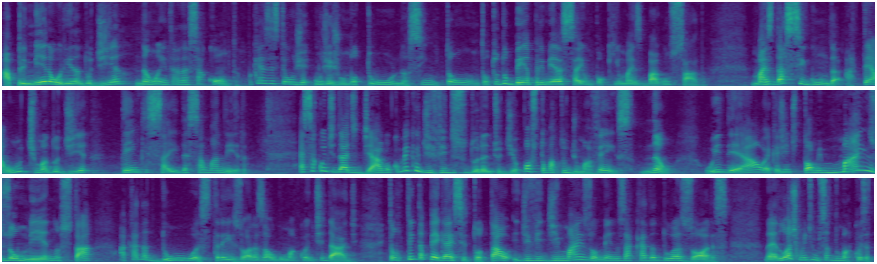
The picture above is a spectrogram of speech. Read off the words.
a primeira urina do dia não entra nessa conta. Porque às vezes tem um, je um jejum noturno, assim, então, então tudo bem a primeira sair um pouquinho mais bagunçado. Mas da segunda até a última do dia tem que sair dessa maneira. Essa quantidade de água, como é que eu divido isso durante o dia? Eu posso tomar tudo de uma vez? Não. O ideal é que a gente tome mais ou menos, tá? A cada duas, três horas alguma quantidade. Então tenta pegar esse total e dividir mais ou menos a cada duas horas. Né? Logicamente não precisa de uma coisa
